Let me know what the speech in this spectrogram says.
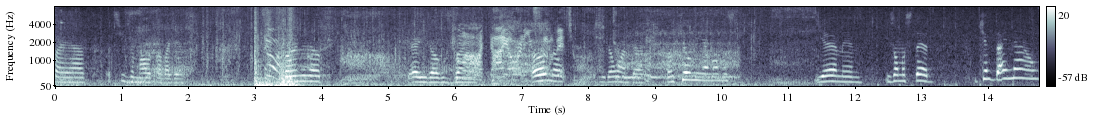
I have. Let's use a Molotov, I guess. Burn it up. There you go, he's burning. Oh, die already, you oh no, bitch. you don't want that. Don't kill me, I'm almost... Yeah, man. He's almost dead. You can't die now.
